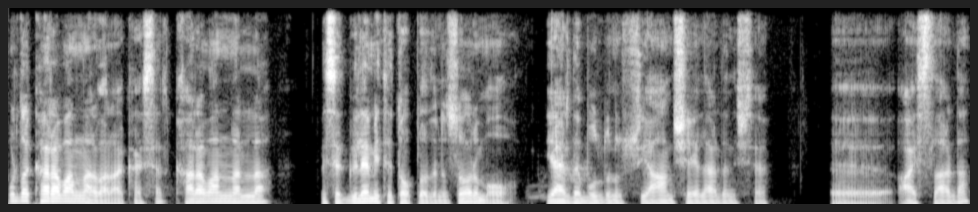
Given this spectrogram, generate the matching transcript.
Burada karavanlar var arkadaşlar. Karavanlarla mesela glamite topladınız doğru mu? O yerde bulduğunuz yağan şeylerden işte Ee, Ice'lardan.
